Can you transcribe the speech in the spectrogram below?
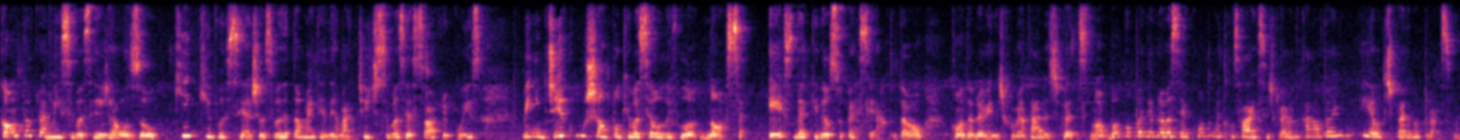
Conta pra mim se você já usou, o que, que você achou, se você também tem dermatite, se você sofre com isso, me indica um shampoo que você usou e falou, nossa, esse daqui deu super certo, tá bom? Conta pra mim nos comentários, espero ter sido uma boa companhia pra você, conta muito com o like, se inscreve no canal também e eu te espero no próximo.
